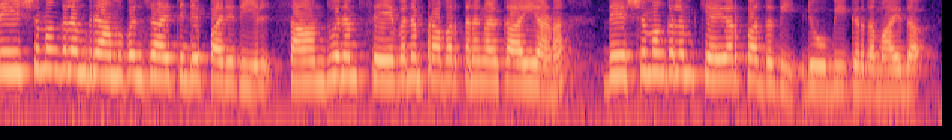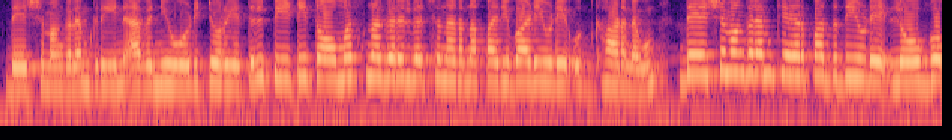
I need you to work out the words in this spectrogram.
ദേശമംഗലം ഗ്രാമപഞ്ചായത്തിന്റെ പരിധിയിൽ സാന്ത്വനം സേവനം പ്രവർത്തനങ്ങൾക്കായാണ് ദേശമംഗലം കെയർ പദ്ധതി രൂപീകൃതമായത്. ദേശമംഗലം ഗ്രീൻ അവന്യൂ ഓഡിറ്റോറിയത്തിൽ പി ടി തോമസ് നഗറിൽ വെച്ച് നടന്ന പരിപാടിയുടെ ഉദ്ഘാടനവും ദേശമംഗലം കെയർ പദ്ധതിയുടെ ലോഗോ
